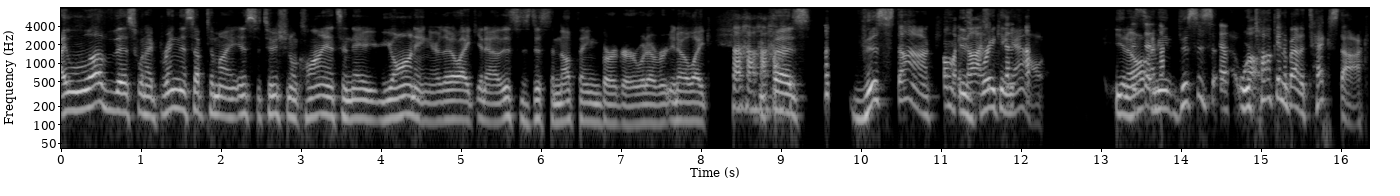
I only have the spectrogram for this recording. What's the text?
I love this when I bring this up to my institutional clients and they're yawning or they're like, you know, this is just a nothing burger or whatever, you know, like because this stock oh is gosh. breaking out. You know, I mean, this is, uh, we're talking about a tech stock.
